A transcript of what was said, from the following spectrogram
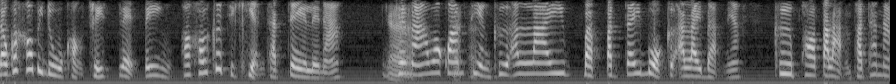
เราก็เข้าไปดูของ t r i s Rating เพราะเขาก็จะเขียนชัดเจนเลยนะใช่ไหมว่าความเสี่ยงคืออะไรแบบปัจจัยบวกคืออะไรแบบเนี้ย คือพอตลาดพัฒนา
